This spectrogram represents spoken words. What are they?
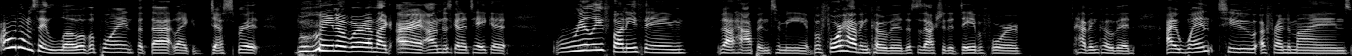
I don't want to say low of a point, but that like desperate point of where I'm like, all right, I'm just going to take it. Really funny thing that happened to me before having COVID. This is actually the day before having COVID, I went to a friend of mine's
